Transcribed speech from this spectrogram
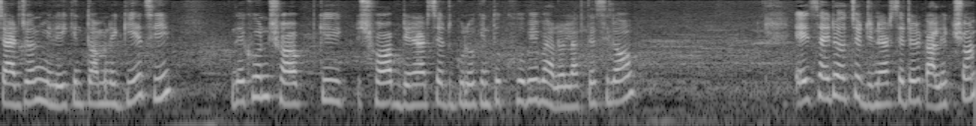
চারজন মিলেই কিন্তু আমরা গিয়েছি। দেখুন, সব কি, সব ডিনার সেটগুলো কিন্তু খুবই ভালো লাগতেছিল। এই সাইডে হচ্ছে ডিনার সেটের কালেকশন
